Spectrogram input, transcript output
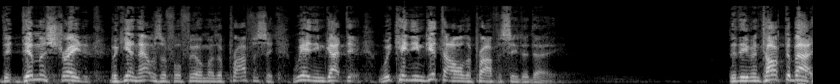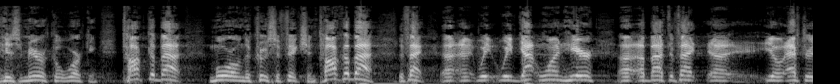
that demonstrated. Again, that was a fulfillment of the prophecy. We hadn't even got to, we can't even get to all the prophecy today. That even talked about his miracle working. Talked about more on the crucifixion. Talk about the fact, uh, uh we, we've got one here uh, about the fact, uh, you know, after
